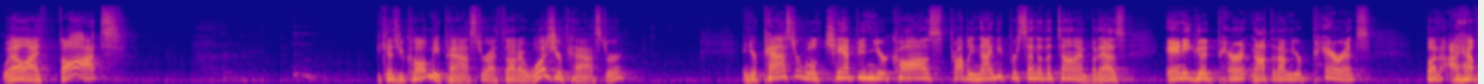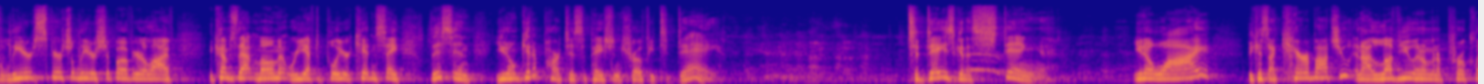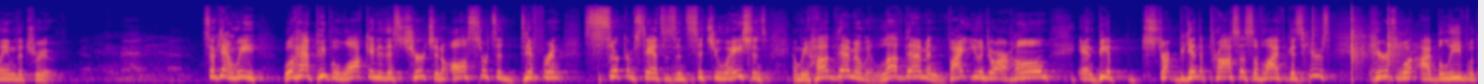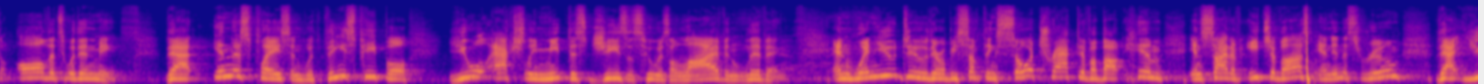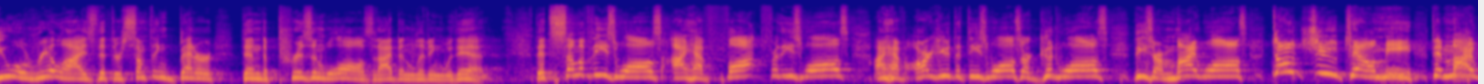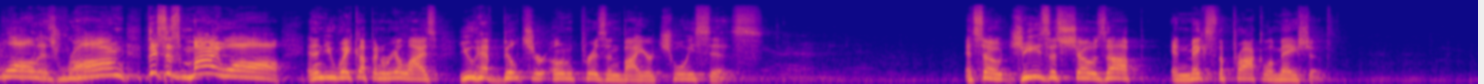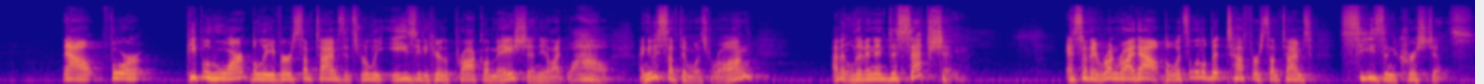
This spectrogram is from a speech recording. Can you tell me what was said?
Well, I thought because you called me pastor, I thought I was your pastor. And your pastor will champion your cause probably 90% of the time. But as any good parent, not that I'm your parent, but I have leader, spiritual leadership over your life, it comes that moment where you have to pull your kid and say, listen, you don't get a participation trophy today. Today's gonna sting. You know why? Because I care about you and I love you and I'm gonna proclaim the truth. So again, we will have people walk into this church in all sorts of different circumstances and situations, and we hug them and we love them, and invite you into our home, and be a, start begin the process of life. Because here's here's what I believe with all that's within me, that in this place and with these people, you will actually meet this Jesus who is alive and living. And when you do, there will be something so attractive about him inside of each of us and in this room that you will realize that there's something better than the prison walls that I've been living within. That some of these walls, I have fought for these walls. I have argued that these walls are good walls. These are my walls. Don't you tell me that my wall is wrong. This is my wall. And then you wake up and realize you have built your own prison by your choices. And so Jesus shows up and makes the proclamation. Now, for people who aren't believers, sometimes it's really easy to hear the proclamation. You're like, wow, I knew something was wrong. I've been living in deception. And so they run right out. But what's a little bit tougher sometimes, seasoned Christians,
